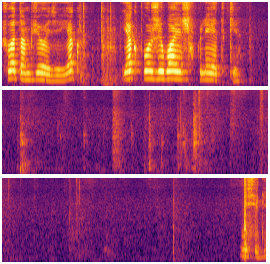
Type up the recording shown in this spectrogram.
Що там, Жозі? Як, як поживаєш в клітці? Іди сюди.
